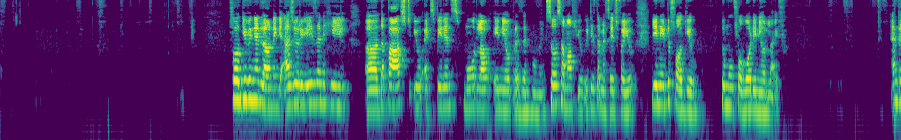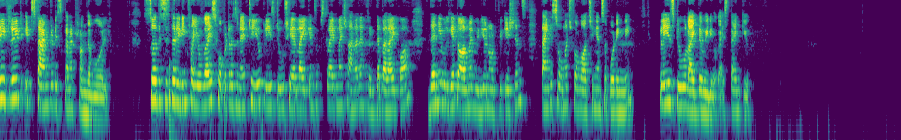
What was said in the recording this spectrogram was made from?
Forgiving and learning. As you release and heal uh, the past you experience more love in your present moment. So some of you it is the message for you. You need to forgive to move forward in your life and retreat it's time to disconnect from the world. So this is the reading for you guys. Hope it resonate to you. Please do share like and subscribe my channel and click the bell icon. Then you will get all my video notifications. Thank you so much for watching and supporting me. Please do like the video guys. Thank you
